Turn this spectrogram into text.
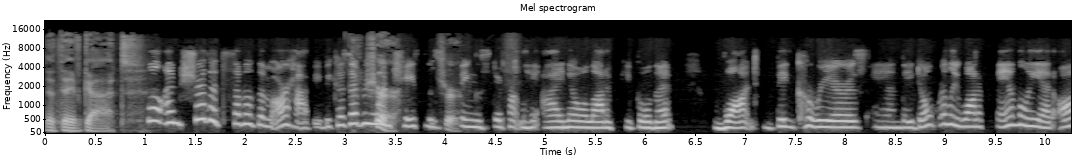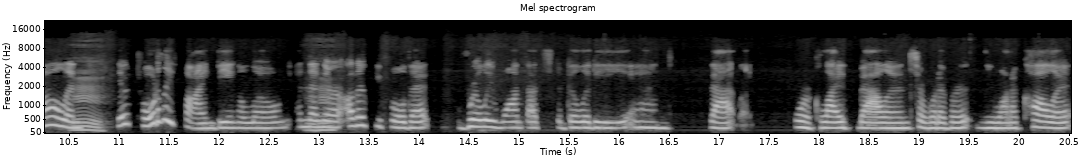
that they've got. Well, I'm sure that some of them are happy because everyone Sure, chases sure. things differently. I know a lot of people that want big careers and they don't really want a family at all and Mm, they're totally fine being alone. And then Mhm. there are other people that really want that stability and that like work life balance or whatever you want to call it.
